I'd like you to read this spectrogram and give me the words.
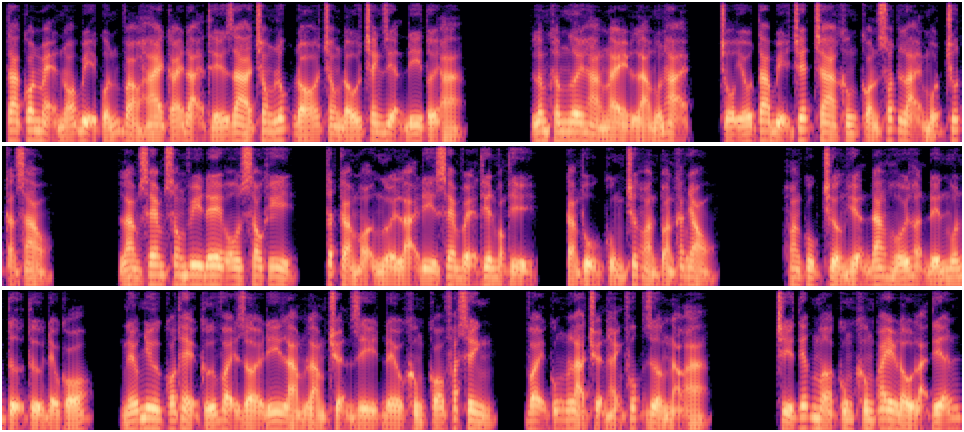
Ta con mẹ nó bị cuốn vào hai cái đại thế gia trong lúc đó trong đấu tranh diện đi tới a. Lâm khâm ngươi hàng này là muốn hại, chỗ yếu ta bị chết cha không còn sót lại một chút cản sao. Làm xem xong video sau khi tất cả mọi người lại đi xem vệ thiên vọng thì cảm thụ cùng trước hoàn toàn khác nhau. Hoàng cục trưởng hiện đang hối hận đến muốn tự tử đều có, nếu như có thể cứ vậy rời đi làm làm chuyện gì đều không có phát sinh, vậy cũng là chuyện hạnh phúc dường nào a? Chỉ tiếc mở cung không quay đầu lại tiễn,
